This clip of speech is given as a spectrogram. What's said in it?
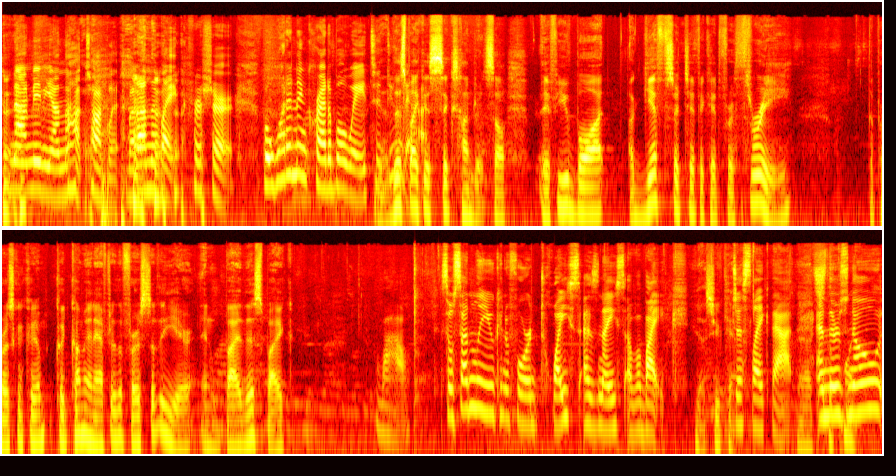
Not maybe on the hot chocolate, but on the bike for sure. But what an incredible way to yeah, do this that. bike is 600. So if you bought a gift certificate for three, the person could, could come in after the first of the year and buy this bike. Wow. So suddenly you can afford twice as nice of a bike. Yes, you can. Just like that. That's and the there's point. no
